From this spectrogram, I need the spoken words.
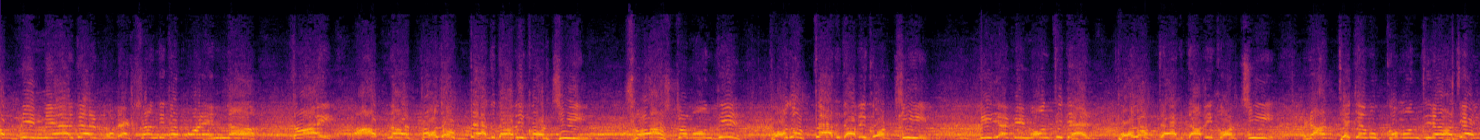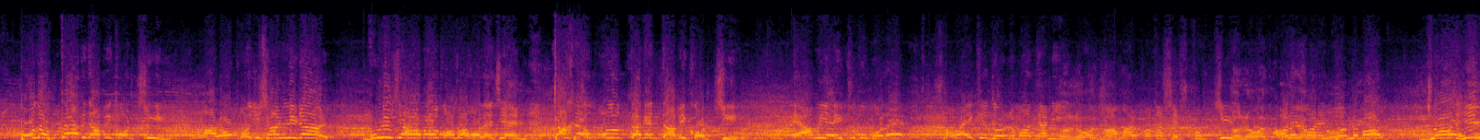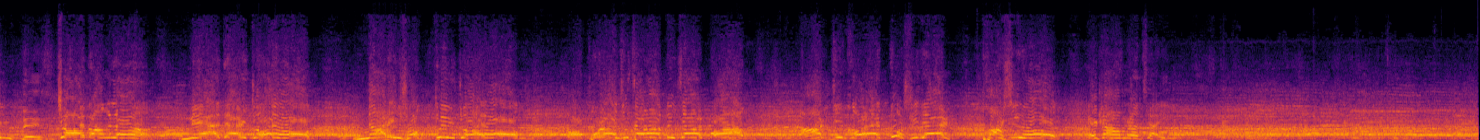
আপনি মেয়েদের প্রোটেকশন দিতে পারেন না। তাই আপনার পদত্যাগ দাবি করছি। স্বরাষ্ট্রমন্ত্রীর পদত্যাগ দাবি করছি। বিজেপি মন্ত্রীদের পদত্যাগ দাবি করছি। রাজ্যে যে মুখ্যমন্ত্রীরা আছে পদত্যাগ দাবি করছি। আর অপোজিশন লিডার গুলি চালাবার কথা বলেছেন তাকেও পদত্যাগের দাবি করছি। আমি এইটুকু বলে সবাইকে ধন্যবাদ জানিয়ে ধন্যবাদ। আমার কথা শেষ করছি। অনেক অনেক ধন্যবাদ। জয় হিন্দ. জয় বাংলা। মেয়েদের জয় হোক নারী শক্তির জয় হোক অপরাজিতারা বিচার পাক। আর কি করে দোষীদের ফাঁসি হোক এটা আমরা চাই।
